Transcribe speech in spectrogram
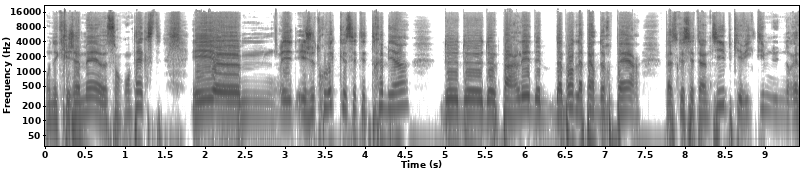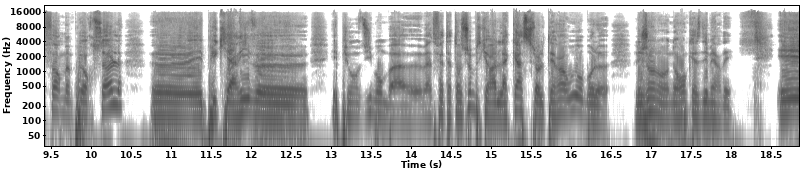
on n'écrit jamais sans contexte. Et, et, et je trouvais que c'était très bien de, parler d'abord de la perte de repères parce que c'est un type qui est victime d'une réforme un peu hors sol euh, et puis qui arrive euh, et puis on se dit bon bah, euh, bah, faites attention parce qu'il y aura de la casse sur le terrain bon le- les gens n'auront qu'à se démerder. Et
